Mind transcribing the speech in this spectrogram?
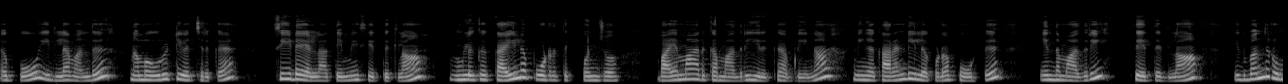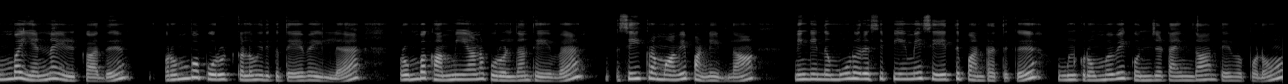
இப்போது இதில் வந்து நம்ம உருட்டி வச்சுருக்க சீடை எல்லாத்தையுமே சேர்த்துக்கலாம். உங்களுக்கு கையில் போடுறதுக்கு கொஞ்சம் பயமாக இருக்க மாதிரி இருக்குது அப்படின்னா நீங்கள் கரண்டியில் கூட போட்டு இந்த மாதிரி சேர்த்துடலாம். இது வந்து ரொம்ப எண்ணெய் இழுக்காது. ரொம்ப பொருட்களும் இதுக்கு தேவையில்லை. ரொம்ப கம்மியான பொருள் தான் தேவை. சீக்கிரமாகவே பண்ணிடலாம். நீங்கள் இந்த மூணு ரெசிப்பியுமே சேர்த்து பண்ணுறதுக்கு உங்களுக்கு ரொம்பவே கொஞ்சம் டைம் தான் தேவைப்படும்.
